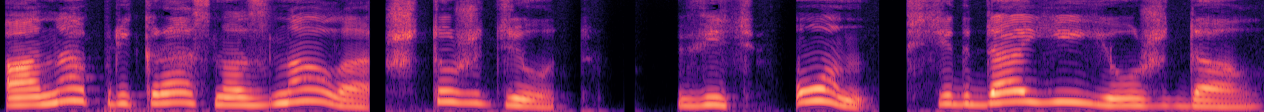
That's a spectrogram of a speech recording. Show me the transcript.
Она прекрасно знала, что ждет, ведь он всегда ее ждал.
